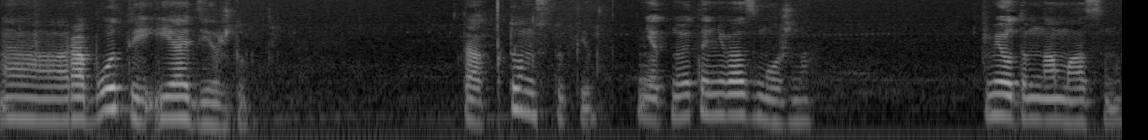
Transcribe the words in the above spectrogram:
э, работы и одежду. Так, кто наступил? Нет, ну это невозможно. Медом намазано.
